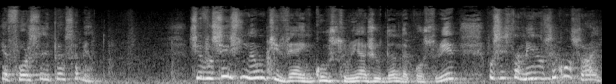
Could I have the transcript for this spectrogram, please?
é força de pensamento. Se vocês não tiverem construir, ajudando a construir, vocês também não se constroem.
